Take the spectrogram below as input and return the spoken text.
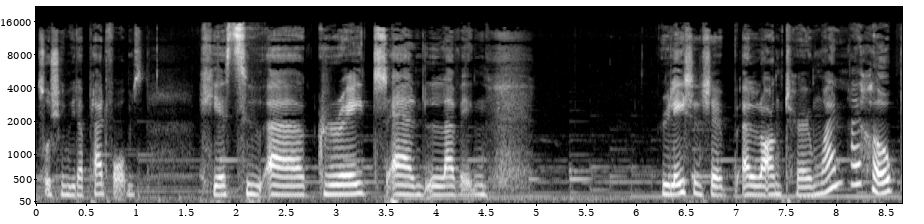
social media platforms. Here's to a great and loving relationship, a long term one, I hope.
